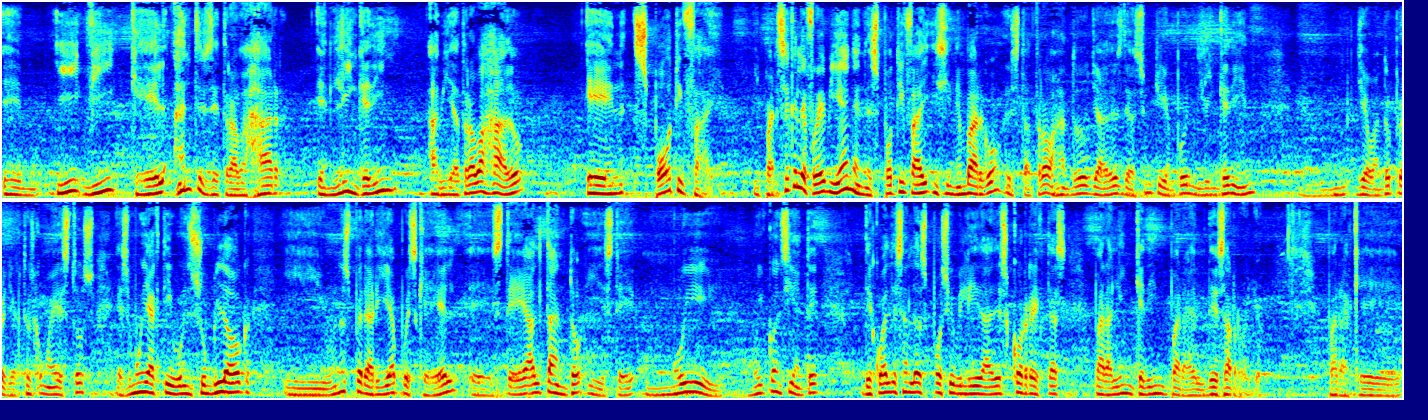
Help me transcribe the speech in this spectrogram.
eh, y vi que él antes de trabajar en LinkedIn había trabajado en Spotify. Y parece que le fue bien en Spotify y sin embargo está trabajando ya desde hace un tiempo en LinkedIn llevando proyectos como estos, es muy activo en su blog y uno esperaría pues que él eh, esté al tanto y esté muy, muy consciente de cuáles son las posibilidades correctas para LinkedIn para el desarrollo, para que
